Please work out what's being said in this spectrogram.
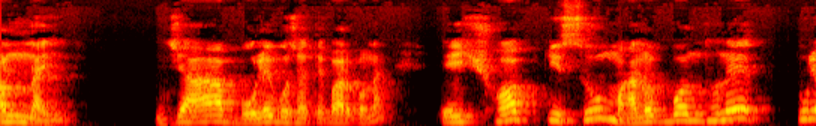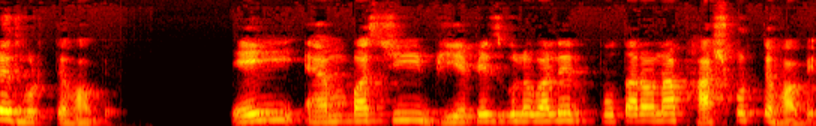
অন্যায়, যা বলে বোঝাতে পারব না। এই সব কিছু মানববন্ধনে তুলে ধরতে হবে। এই অ্যাম্বাসি ভিএফএস গ্লোবালের প্রতারণা ফাঁস করতে হবে।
